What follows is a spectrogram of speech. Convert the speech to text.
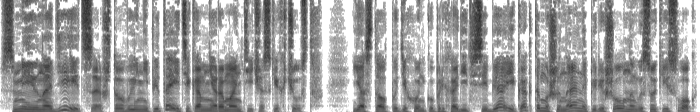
Смею надеяться, что вы не питаете ко мне романтических чувств я стал потихоньку приходить в себя и как-то машинально перешел на высокий слог.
